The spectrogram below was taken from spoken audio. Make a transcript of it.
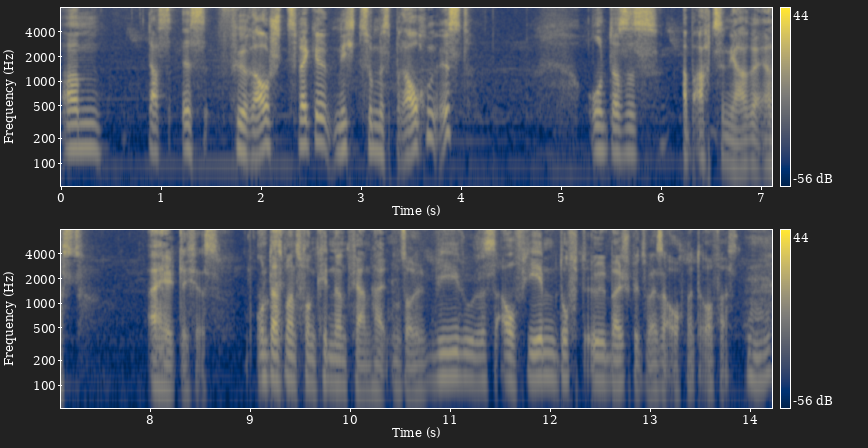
Ähm, dass es für Rauschzwecke nicht zu missbrauchen ist und dass es ab 18 Jahre erst erhältlich ist. Und dass man es von Kindern fernhalten soll, wie du das auf jedem Duftöl beispielsweise auch mit drauf hast. Mhm.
